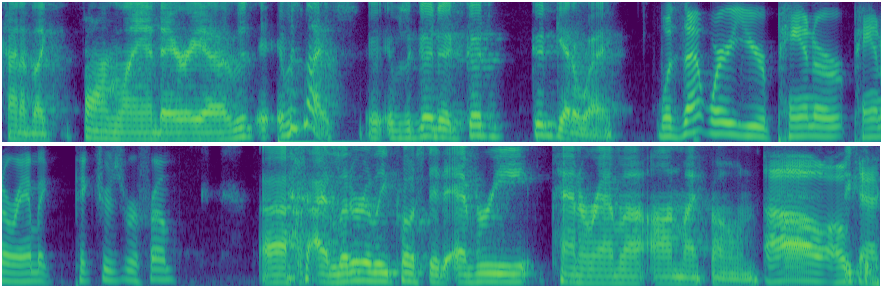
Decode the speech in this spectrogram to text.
kind of like farmland area. It was, it was nice. It, it was a good, a good, good getaway. Was that where your panor panoramic pictures were from? Uh, I literally posted every panorama on my phone. Oh, okay.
